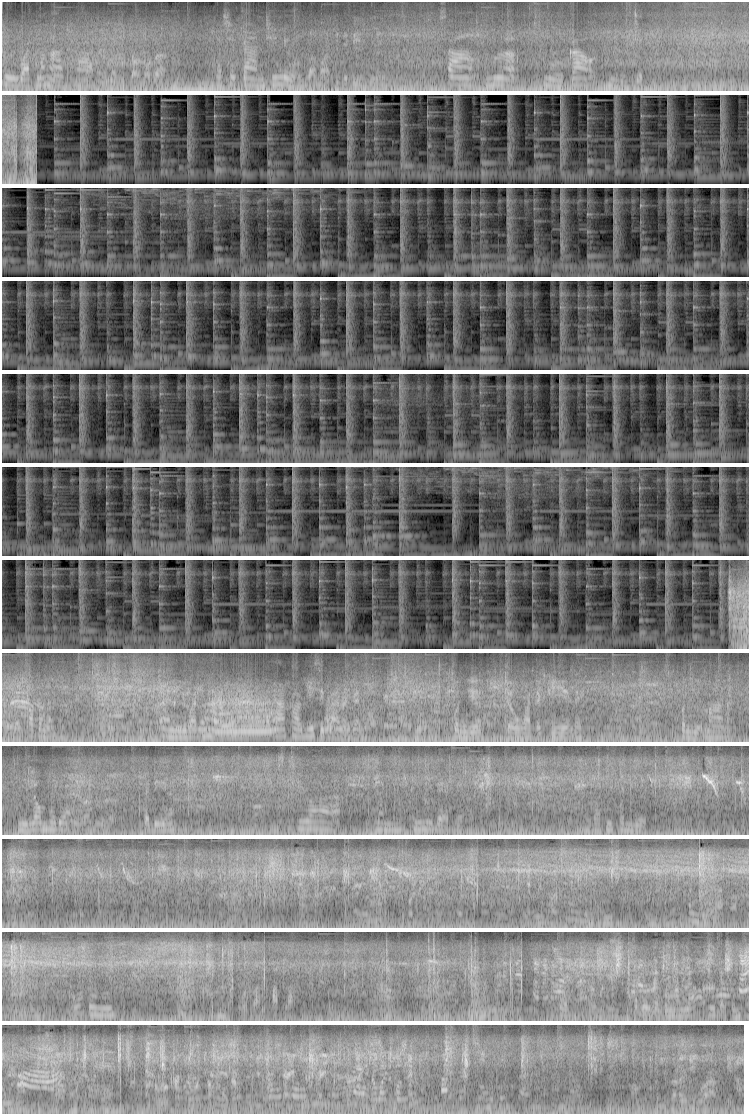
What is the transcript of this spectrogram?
คือวัดมหาธาตุไหนเหมือนที่จอดรถอะรัชกาลที่หนึ่งรามาธิบดีที่หนึ่งสร้างเมื่อ 1917 เข้าตรงไหน อันนี้วัดมหาธาตุถ้าเข้า 20 บาทเหมือนกัน คนเยอะเจอวัดตะกี้เลย คนเยอะมากอะมีร่มให้ด้วย แต่ดีนะ ที่ว่ามันไม่มีแดดแล้ว วัดมีคนเยอะคนเยอะอะเอาตรงนี้ ป็นตรวจหลักตัดละอ้าวเจ็บเขาดูจากตรงนั้นแล้วดูจากตรงนี้แล้วขัดโดนเขามีนะมีตั้งใจคือใครระวังชนนะผีก็เลยกลัวต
